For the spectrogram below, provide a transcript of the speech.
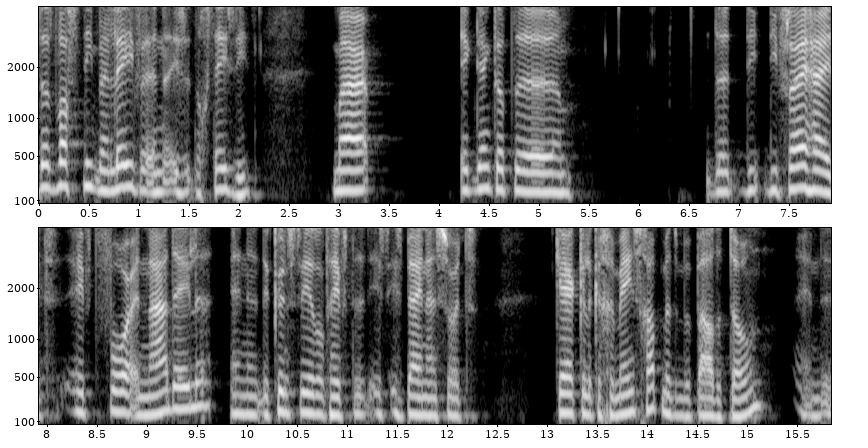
dat was niet mijn leven en is het nog steeds niet. Maar ik denk dat de, de, die, die vrijheid heeft voor- en nadelen. En eh, de kunstwereld heeft, eh, is, is bijna een soort kerkelijke gemeenschap met een bepaalde toon. En eh,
